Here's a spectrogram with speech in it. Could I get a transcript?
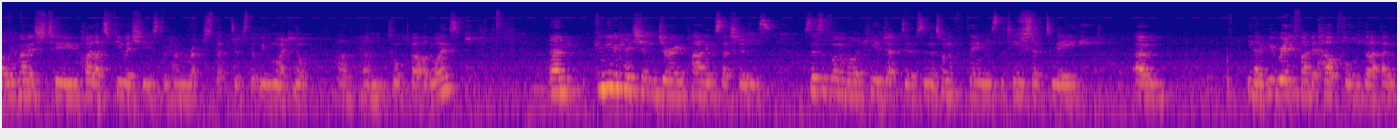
And we managed to highlight a few issues through having retrospectives that we might not have um, talked about otherwise. Um, communication during planning sessions. So this is one of our key objectives and it's one of the things the team said to me. Um, you know, we really find it helpful that um,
